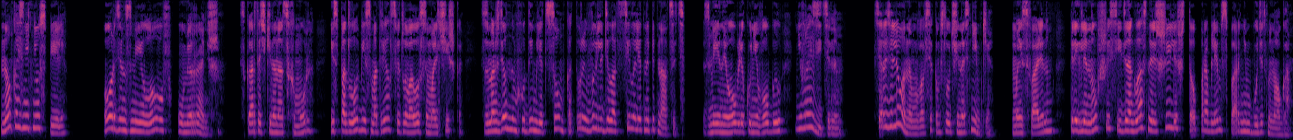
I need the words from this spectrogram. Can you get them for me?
но казнить не успели. Орден Змееловов умер раньше. С карточки на нас хмуро из-под лобья смотрел светловолосый мальчишка с изможденным худым лицом, который выглядел от силы лет на пятнадцать. Змеиный облик у него был невразительным, серо-зеленым, во всяком случае, на снимке. Мы с Фалином, переглянувшись, единогласно решили, что проблем с парнем будет много.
